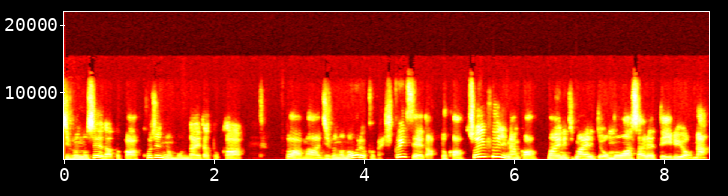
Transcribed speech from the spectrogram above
自分のせいだとか個人の問題だとかはまあ自分の能力が低いせいだとかそういうふうになんか毎日毎日思わされているような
